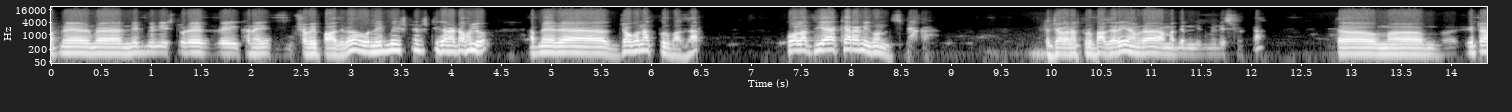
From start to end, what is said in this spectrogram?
আপনার নিডমিনি স্টোরের এখানে সবই পাওয়া যাবে। ও নিডমিনি স্টোরের ঠিকানাটা হলো আপনার জগন্নাথপুর বাজার কলাতিয়া কেরানীগঞ্জ, ঢাকা। জগন্নাথপুর বাজারেই আমরা আমাদের নিডমিনি স্টোরটা তো এটা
